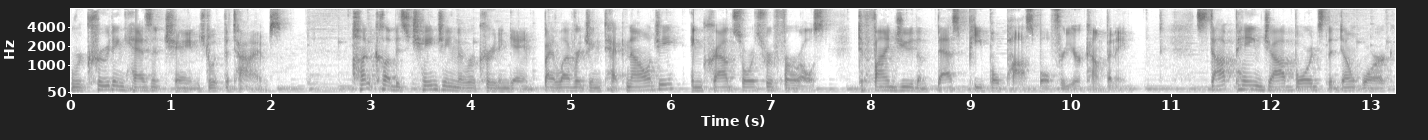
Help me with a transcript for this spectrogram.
recruiting hasn't changed with the times. Hunt Club is changing the recruiting game by leveraging technology and crowdsource referrals to find you the best people possible for your company. Stop paying job boards that don't work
